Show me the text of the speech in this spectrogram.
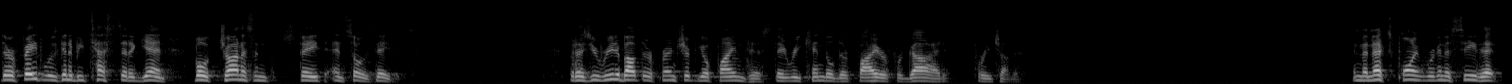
their faith was going to be tested again, both Jonathan's faith and so is David's. But as you read about their friendship, you'll find this. They rekindled their fire for God for each other. In the next point, we're going to see that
